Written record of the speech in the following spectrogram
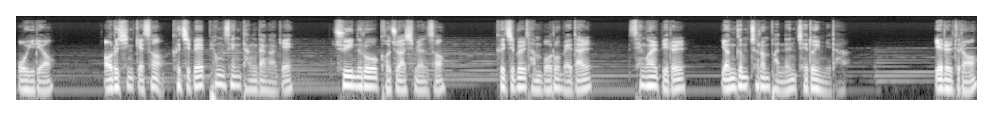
오히려 어르신께서 그 집에 평생 당당하게 주인으로 거주하시면서 그 집을 담보로 매달 생활비를 연금처럼 받는 제도입니다. 예를 들어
